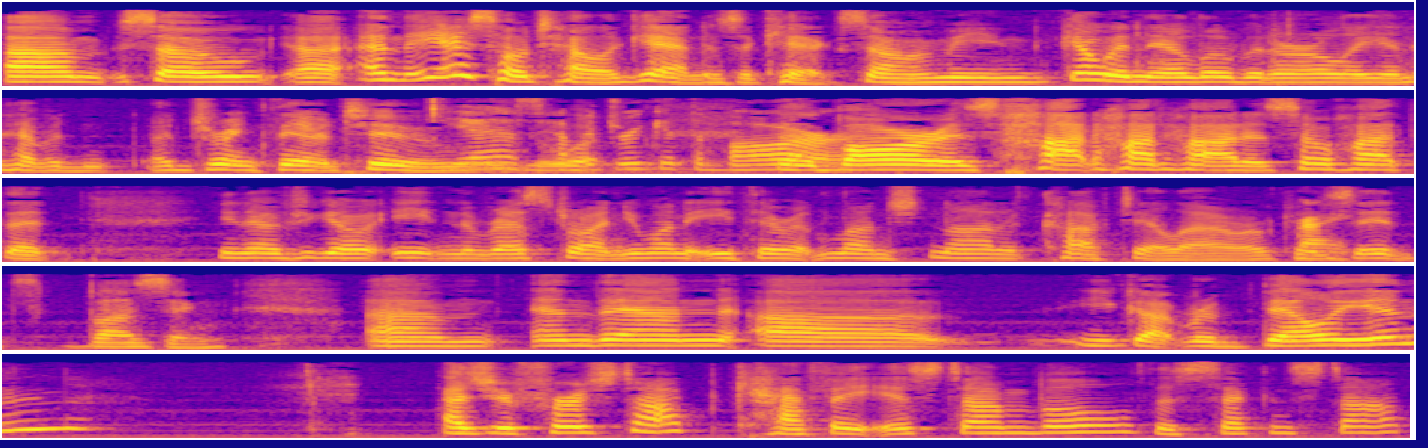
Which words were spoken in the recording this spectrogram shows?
Um, so uh, and the Ace Hotel again is a kick. So I mean, go in there a little bit early and have a, a drink there too. Yes, have a drink at the bar. The bar. bar is hot, hot, hot. It's so hot that you know if you go eat in the restaurant, you want to eat there at lunch, not at cocktail hour because Right. it's buzzing. Um, and then uh, you got Rebellion as your first stop, Cafe Istanbul, the second stop,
